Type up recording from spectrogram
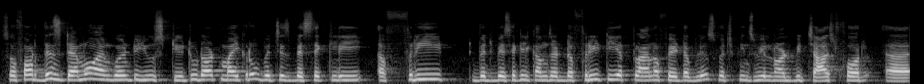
So for this demo, I'm going to use T2.micro, which is basically a free, which basically comes at the free tier plan of AWS, which means we will not be charged for uh,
